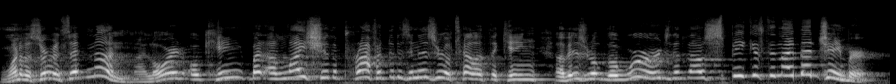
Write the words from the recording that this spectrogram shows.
One of the servants said, None, my lord, O king, but Elisha the prophet that is in Israel telleth the king of Israel the words that thou speakest in thy bedchamber.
